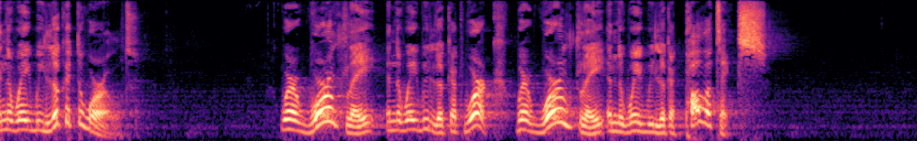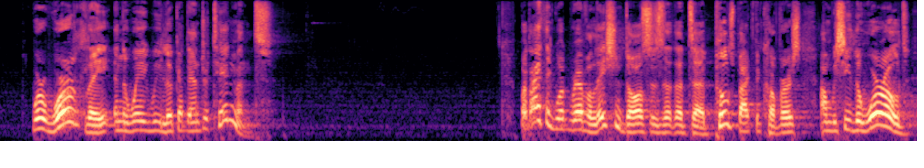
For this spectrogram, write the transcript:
in the way we look at the world. We're worldly in the way we look at work. We're worldly in the way we look at politics. We're worldly in the way we look at entertainment. But I think what Revelation does is that it uh, pulls back the covers and we see the world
